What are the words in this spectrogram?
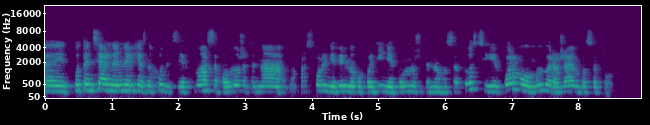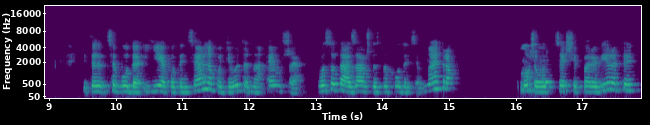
е, Потенціальна енергія знаходиться як маса помножити на прискорення вільного падіння і помножити на висоту. З цієї формули ми виражаємо висоту. І це- це буде Є потенціально поділити на МЖ. Висота завжди знаходиться в метрах. Можемо це ще перевірити.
